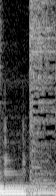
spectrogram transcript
Mm-hmm.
